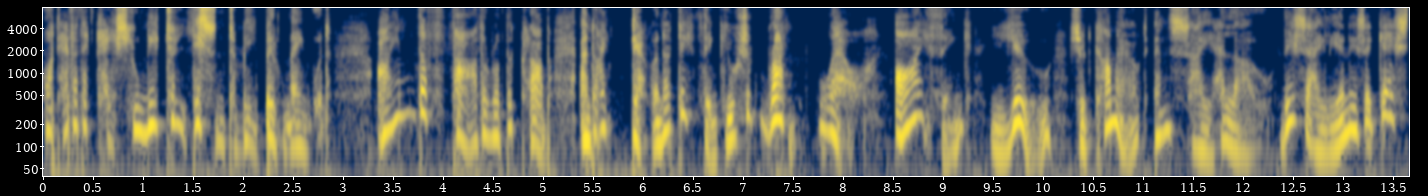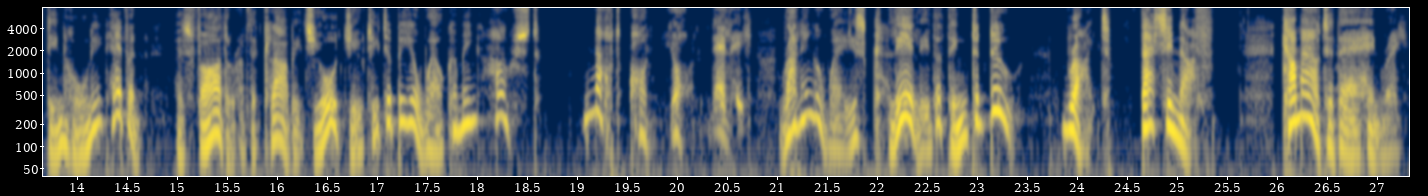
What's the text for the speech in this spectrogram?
Whatever the case, you need to listen to me, Bill Mainwood. I'm the father of the club, and I definitely think you should run. Well, I think you should come out and say hello. This alien is a guest in Hornet Heaven. As father of the club, it's your duty to be a welcoming host. Not on your Nelly. Running away is clearly the thing to do. Right, that's enough. Come out of there, Henry.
